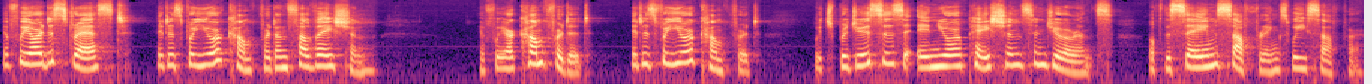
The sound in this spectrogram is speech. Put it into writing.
If we are distressed, it is for your comfort and salvation. If we are comforted, it is for your comfort, which produces in your patience endurance of the same sufferings we suffer.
